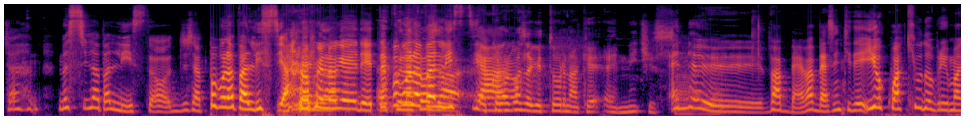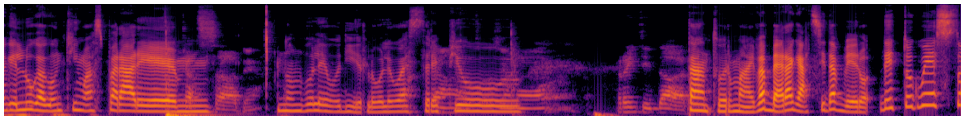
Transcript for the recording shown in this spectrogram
Cioè, messi la pallista oggi. Cioè, proprio la pallistiano È quello la- che hai detto. È, proprio quella la cosa- pallistiano. È quella cosa che torna che è Eh, necessaria. no, vabbè, vabbè, sentite, io qua chiudo prima che Luca continua a sparare. mm, Cazzate. Non volevo dirlo, volevo essere Tanto, più. siamo. Tanto ormai. Vabbè, ragazzi, davvero, detto questo,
